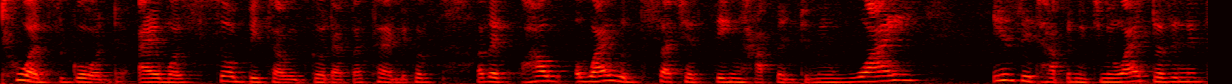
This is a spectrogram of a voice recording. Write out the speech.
towards God. I was so bitter with God at that time because I was like, how? Why would such a thing happen to me? Why is it happening to me? Why doesn't it?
